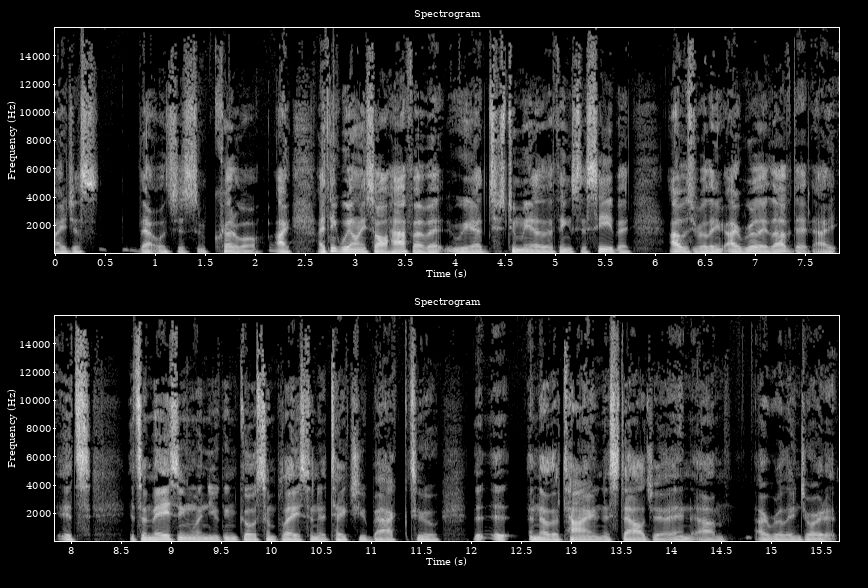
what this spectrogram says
I just that was just incredible. I I think we only saw half of it. We had just too many other things to see, but I was really I really loved it. I it's it's amazing when you can go someplace and it takes you back to the, uh, another time, nostalgia, and um, I really enjoyed it.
